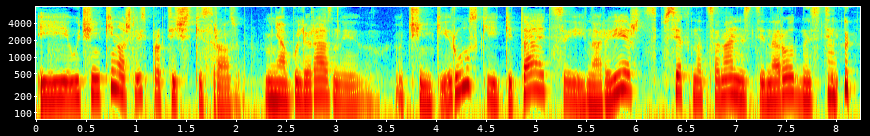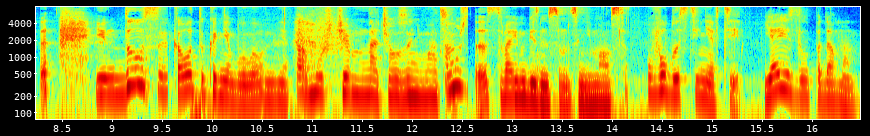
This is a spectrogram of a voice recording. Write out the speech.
И ученики нашлись практически сразу. У меня были разные ученики, и русские, и китайцы, и норвежцы, всех национальностей, народностей, индусы, кого только не было у меня. А муж чем начал заниматься? А муж своим бизнесом занимался в области нефти. Я ездила по домам.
